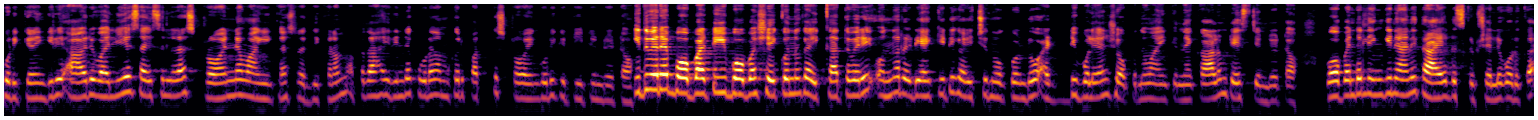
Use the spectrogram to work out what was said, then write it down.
കുടിക്കണമെങ്കിൽ ആ ഒരു വലിയ സൈസിലുള്ള സ്ട്രോ തന്നെ വാങ്ങിക്കാൻ ശ്രദ്ധിക്കണം. അപ്പോൾ ഇതിന്റെ കൂടെ നമുക്കൊരു പത്ത് സ്ട്രോയും കൂടി കിട്ടിയിട്ടുണ്ട് കേട്ടോ. ഇതുവരെ ബോബ ടീ ബോബ ഷേക്ക് ഒന്നും കഴിക്കാത്തവരെ ഒന്ന് റെഡിയാക്കിയിട്ട് കഴിച്ചു നോക്കൊണ്ടു അടിപൊളിയാണ് ഷോപ്പിൽ നിന്ന് വാങ്ങിക്കുന്നേക്കാളും ടേസ്റ്റ് ഉണ്ട് കേട്ടോ. ബോബന്റെ ലിങ്ക് ഞാൻ താഴെ ഡിസ്ക്രിപ്ഷനിൽ കൊടുക്കുക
